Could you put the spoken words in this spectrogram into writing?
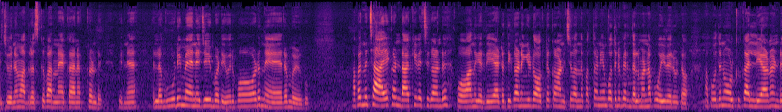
ഇച്ചുവിനെ മദ്രസ്ക്ക് പറഞ്ഞേക്കാനൊക്കെ ഉണ്ട്. പിന്നെ എല്ലാം കൂടി മാനേജ് ചെയ്യുമ്പോഴേ ഒരുപാട് നേരം വഴുകും അപ്പം ഇന്ന് ചായയൊക്കെ ഉണ്ടാക്കി വെച്ചുകാണ്ട് പോകാമെന്ന് കരുതി. ഏട്ടത്തിക്കാണെങ്കിൽ ഡോക്ടറെ കാണിച്ച് വന്ന് പത്ത് മണിയാകുമ്പോഴത്തേന് പെരിന്തൽമണ്ണ പോയി വരും കേട്ടോ അപ്പോൾ ഇതിന് ഓൾക്ക് കല്യാണം ഉണ്ട്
